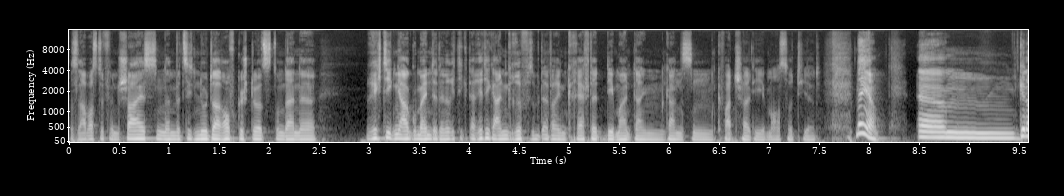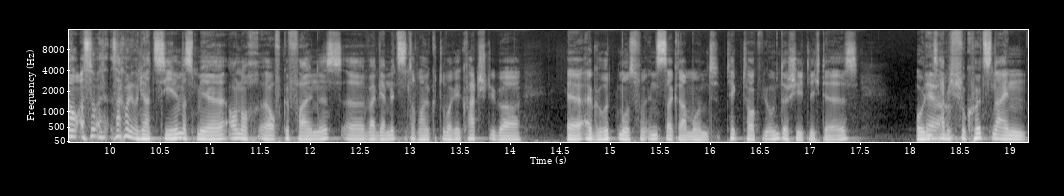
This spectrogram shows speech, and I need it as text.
was laberst du für einen Scheiß? Und dann wird sich nur darauf gestürzt, um deine richtigen Argumente, richtig, der richtige Angriff wird einfach entkräftet, indem halt deinen ganzen Quatsch halt eben aussortiert. Naja, ähm, genau, also, sag mal, ich noch erzählen, was mir auch noch äh, aufgefallen ist, äh, weil wir haben letztens noch mal drüber gequatscht, über äh, Algorithmus von Instagram und TikTok, wie unterschiedlich der ist. Und jetzt Ja. habe ich vor kurzem ein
